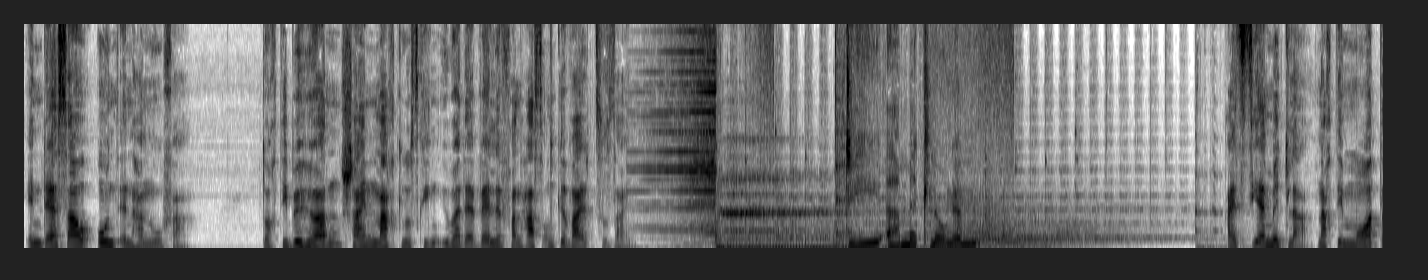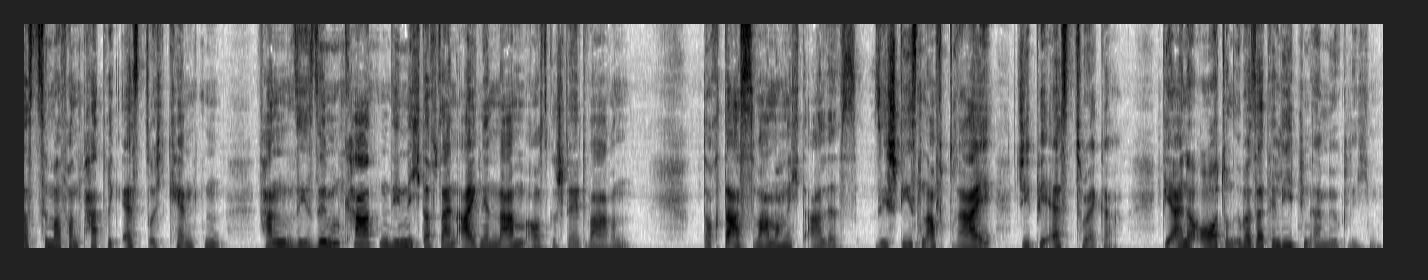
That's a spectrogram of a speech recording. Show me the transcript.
in Dessau und in Hannover. Doch die Behörden scheinen machtlos gegenüber der Welle von Hass und Gewalt zu sein. Die Ermittlungen. Als die Ermittler nach dem Mord das Zimmer von Patrick S. durchkämmten, fanden sie SIM-Karten, die nicht auf seinen eigenen Namen ausgestellt waren. Doch das war noch nicht alles. Sie stießen auf drei GPS-Tracker, die eine Ortung über Satelliten ermöglichen.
